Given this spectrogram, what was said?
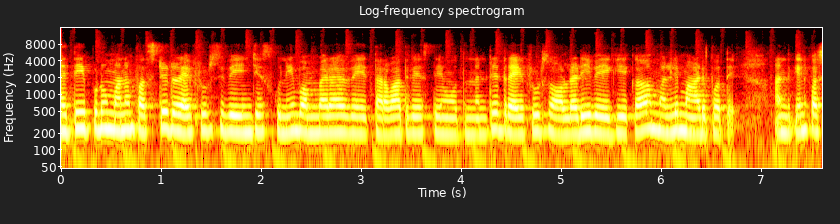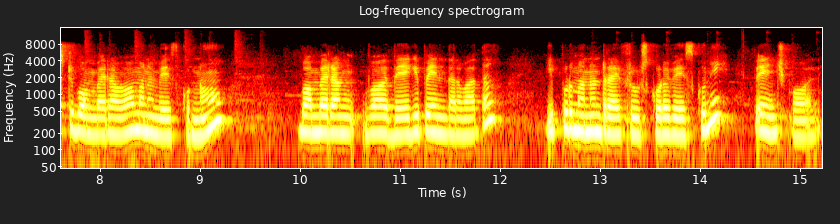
అయితే ఇప్పుడు మనం ఫస్ట్ డ్రై ఫ్రూట్స్ వేయించేసుకుని బొంబాయిరా వే తర్వాత వేస్తే ఏమవుతుందంటే డ్రై ఫ్రూట్స్ ఆల్రెడీ వేగాక మళ్ళీ మాడిపోతాయి. అందుకని ఫస్ట్ బొంబాయి రవ్వ మనం వేసుకున్నాం. బొంబాయి రవ్వ వేగిపోయిన తర్వాత ఇప్పుడు మనం డ్రై ఫ్రూట్స్ కూడా వేసుకుని వేయించుకోవాలి.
